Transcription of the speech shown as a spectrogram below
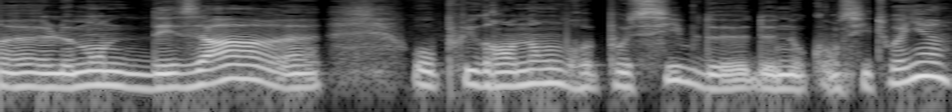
euh, le monde des arts euh, au plus grand nombre possible de, de nos concitoyens.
